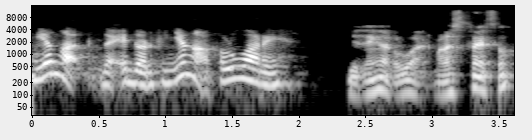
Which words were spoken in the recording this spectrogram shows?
dia nggak nggak endorfinnya nggak keluar ya? Biasanya nggak keluar, malah stres tuh.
